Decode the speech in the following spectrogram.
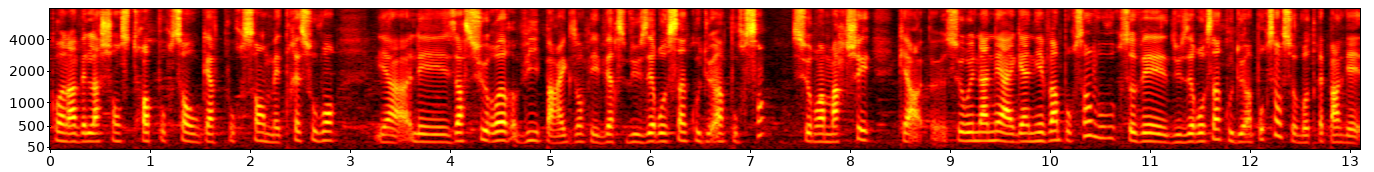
quand on avait la chance 3% ou 4%, mais très souvent, il y a les assureurs vie, par exemple, ils versent du 0,5 ou du 1% sur un marché qui, a, euh, sur une année, a gagné 20%, vous recevez du 0,5 ou du 1% sur votre épargne.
